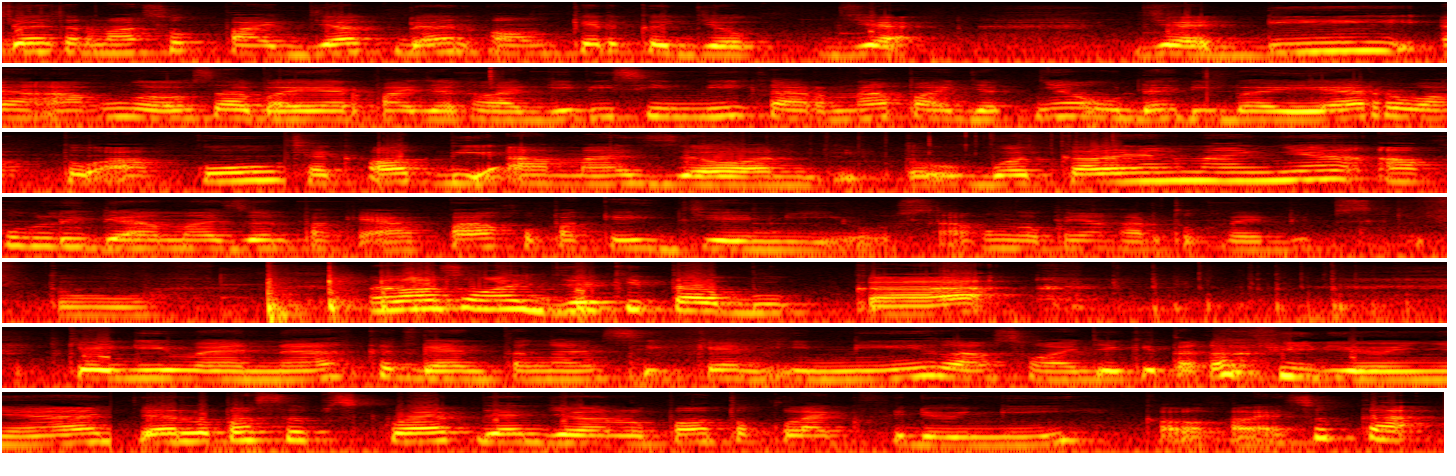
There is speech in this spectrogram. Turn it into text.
udah termasuk pajak dan ongkir ke Jogja jadi eh, aku nggak usah bayar pajak lagi di sini karena pajaknya udah dibayar waktu aku check out di Amazon gitu. Buat kalian yang nanya, aku beli di Amazon pakai apa? Aku pakai Genius. Aku nggak punya kartu kredit segitu. Nah langsung aja kita buka kayak gimana kegantengan si Ken ini langsung aja kita ke videonya jangan lupa subscribe dan jangan lupa untuk like video ini kalau kalian suka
